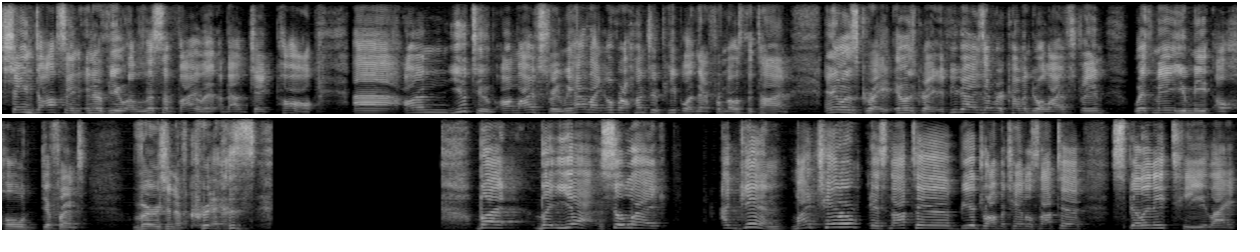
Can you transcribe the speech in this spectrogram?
Shane Dawson interview Alyssa Violet about Jake Paul uh, on YouTube, on live stream. We had like over 100 people in there for most of the time, and it was great, it was great. If you guys ever come into a live stream with me, you meet a whole different version of Chris. but, but yeah, so like, again, my channel is not to be a drama channel, it's not to spill any tea. Like,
